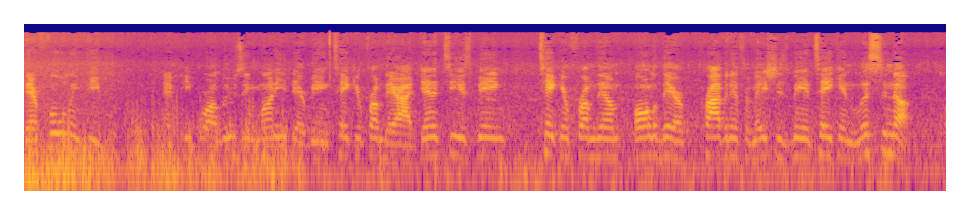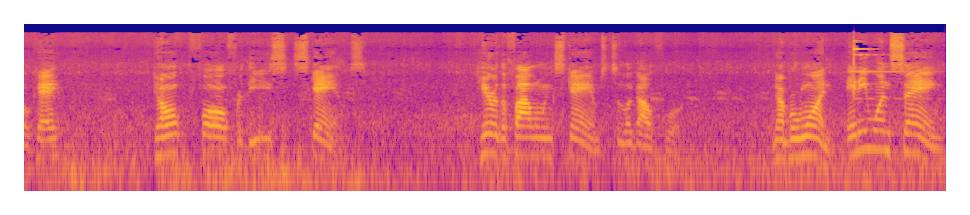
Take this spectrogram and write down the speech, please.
they're fooling people and people are losing money. They're being taken from their identity is being taken from them. All of their private information is being taken. Listen up, okay? Don't fall for these scams. Here are the following scams to look out for. Number one, anyone saying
